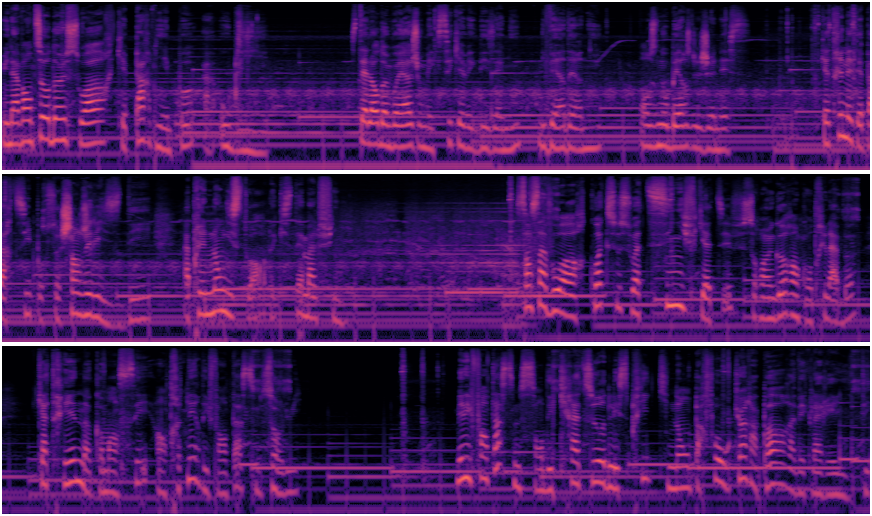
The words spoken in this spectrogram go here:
une aventure d'un soir qu'elle parvient pas à oublier. C'était lors d'un voyage au Mexique avec des amis, l'hiver dernier, dans une auberge de jeunesse. Catherine était partie pour se changer les idées après une longue histoire qui s'était mal finie. Sans savoir quoi que ce soit significatif sur un gars rencontré là-bas, Catherine a commencé à entretenir des fantasmes sur lui. Mais les fantasmes sont des créatures de l'esprit qui n'ont parfois aucun rapport avec la réalité.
